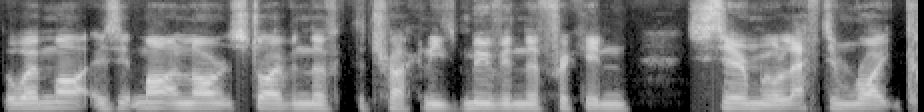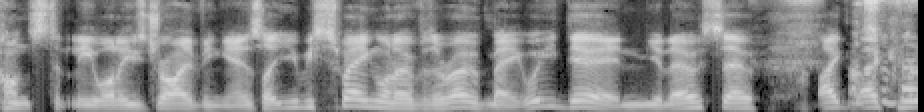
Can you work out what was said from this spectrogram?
but when Mar- is it Martin Lawrence driving the, the truck and he's moving the freaking steering wheel left and right constantly while he's driving it? It's like you'd be swaying all over the road, mate. What are you doing? You know, so I, That's I a can very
